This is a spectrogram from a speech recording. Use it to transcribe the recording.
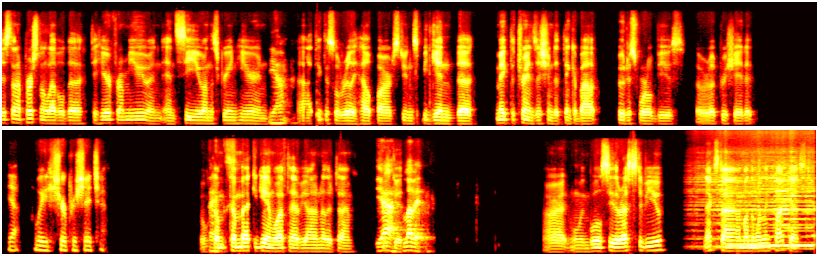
just on a personal level to to hear from you and and see you on the screen here. And yeah, uh, I think this will really help our students begin to make the transition to think about Buddhist worldviews. So I really appreciate it. Yeah, we sure appreciate you. Well, come come back again. We'll have to have you on another time. Yeah, love it. All right. Well, we'll see the rest of you next time on the One Link Podcast.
